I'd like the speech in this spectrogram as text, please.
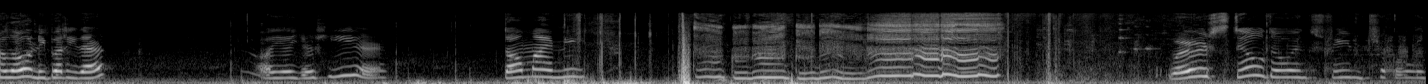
Hello, anybody there? Oh yeah, you're here. Don't mind me. We're still doing stream trickle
